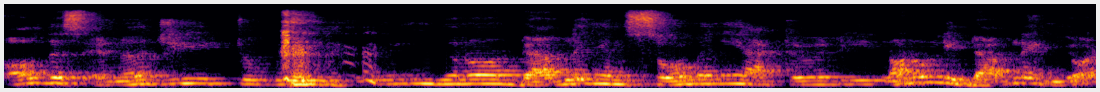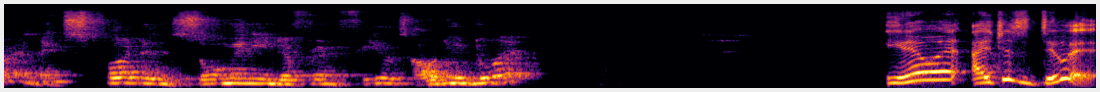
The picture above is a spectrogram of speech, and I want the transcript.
all this energy to be you know dabbling in so many activities? Not only dabbling you're an expert in so many different fields. How do you do it? You know what? I just do it.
